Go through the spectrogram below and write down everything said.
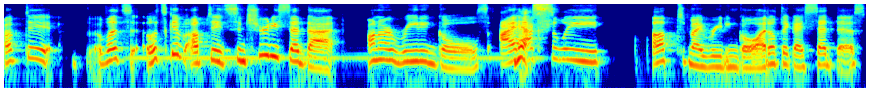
Update. Let's let's give updates. Since Shruti said that on our reading goals, I yes. actually upped my reading goal. I don't think I said this,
